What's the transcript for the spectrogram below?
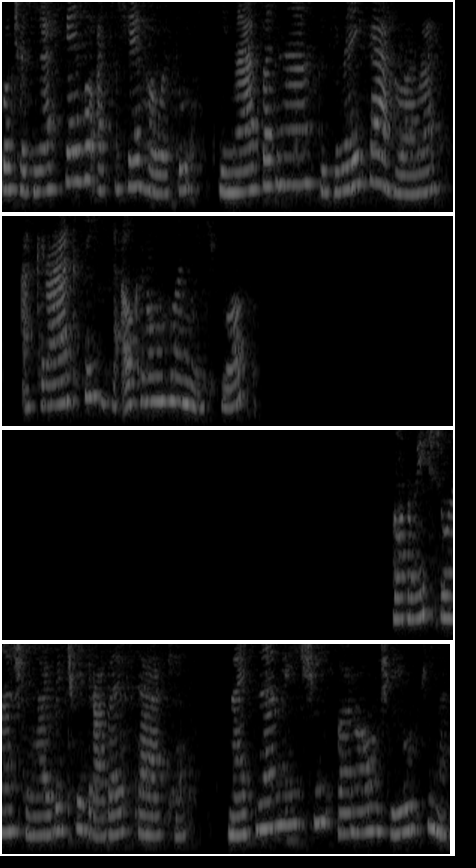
Počas ľahkého a tichého letu je nápadná ich veľká hlava a krátky zaokrúhlený chvost Orly sú naše najväčšie dravé vtáky. Najznámejší orol žijúci na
